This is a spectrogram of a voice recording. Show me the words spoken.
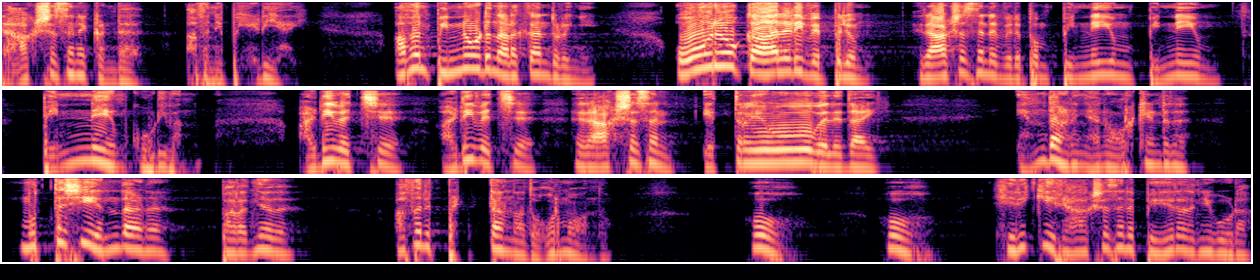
രാക്ഷസനെ കണ്ട് അവന് പേടിയായി. അവൻ പിന്നോട്ട് നടക്കാൻ തുടങ്ങി. ഓരോ കാലടി വെപ്പിലും രാക്ഷസന്റെ വലുപ്പം പിന്നെയും പിന്നെയും പിന്നെയും കൂടി വന്നു. അടിവെച്ച് അടിവെച്ച് രാക്ഷസൻ എത്രയോ വലുതായി. എന്താണ് ഞാൻ ഓർക്കേണ്ടത്? മുത്തശ്ശി എന്താണ് പറഞ്ഞത്? അവന് പെട്ടെന്ന് അത് ഓർമ്മ വന്നു. ഓ ഓ എനിക്ക് രാക്ഷസന്റെ പേരറിഞ്ഞുകൂടാ.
